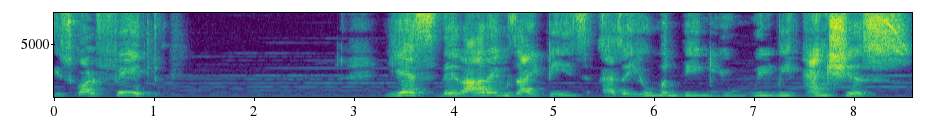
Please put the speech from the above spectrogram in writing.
is called faith. Yes, there are anxieties. As a human being, you will be anxious.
